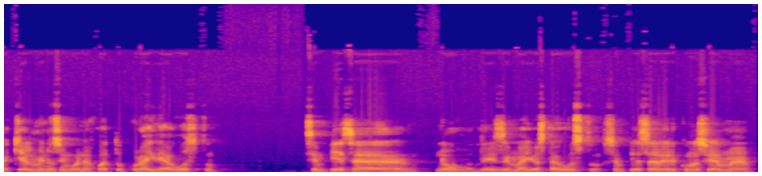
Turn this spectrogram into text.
aquí al menos en Guanajuato, por ahí de agosto, se empieza, no, desde mayo hasta agosto, se empieza a ver cómo se llama,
